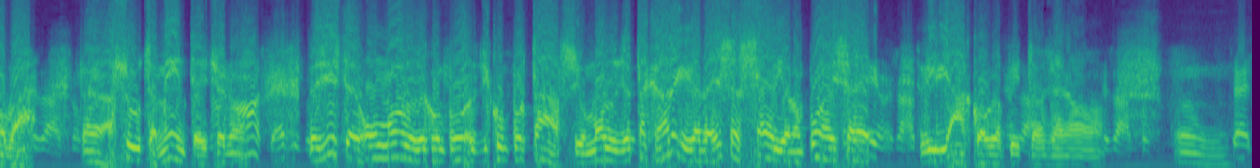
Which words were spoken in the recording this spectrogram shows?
roba, Esatto. Eh, assolutamente, cioè, No, non- tu. esiste un modo compo- di comportarsi, un modo di attaccare che deve essere serio, non può essere Sì, esatto. vigliacco, capito? Esatto. Cioè, no. Esatto. Mm. Cioè,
